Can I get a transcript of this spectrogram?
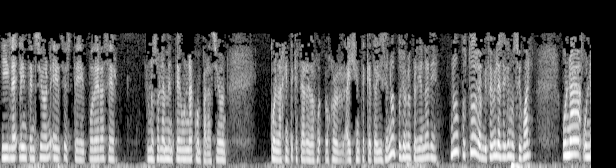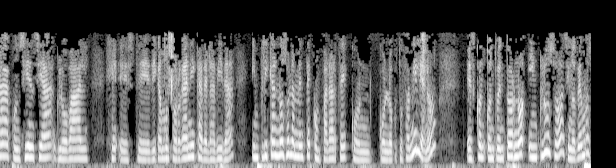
Y la, la intención es este poder hacer no solamente una comparación con la gente que está alrededor. Mejor hay gente que te dice, no, pues yo no perdí a nadie. No, pues toda mi familia seguimos igual. Una, una conciencia global, este, digamos, orgánica de la vida implica no solamente compararte con, con lo tu familia, ¿no? Es con, con tu entorno, incluso si nos vemos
